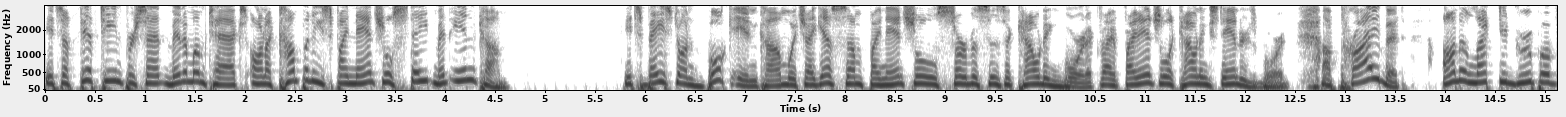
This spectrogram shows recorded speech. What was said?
It's a 15% minimum tax on a company's financial statement income. It's based on book income, which I guess some financial services accounting board, a financial accounting standards board, a private unelected group of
